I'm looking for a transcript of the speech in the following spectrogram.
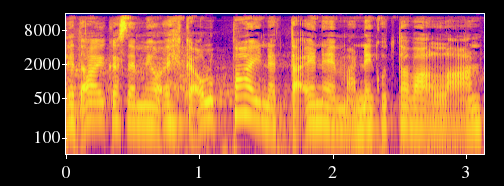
Että aikaisemmin on ehkä ollut painetta enemmän niin kuin tavallaan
